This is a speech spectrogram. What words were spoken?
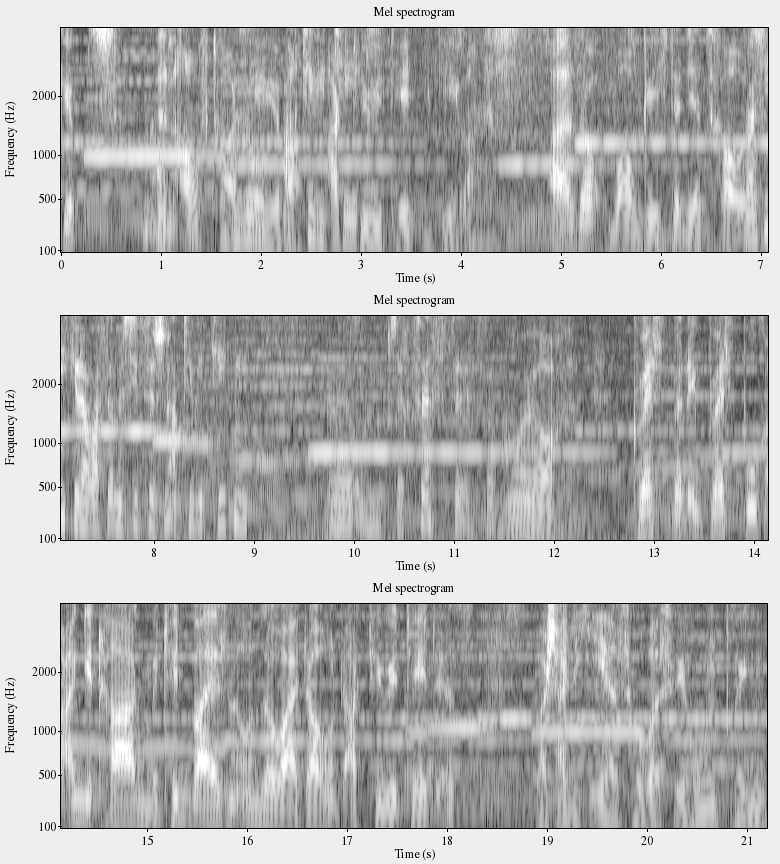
gibt es einen Auftraggeber, Also Aktivität. Aktivitätengeber. Also, warum gehe ich denn jetzt Ich raus? weiß nicht genau, was der Unterschied zwischen Aktivitäten äh, und äh, Queste ist. Aber Oh ja. Quest wird im Questbuch eingetragen mit Hinweisen und so weiter und Aktivität ist wahrscheinlich eher sowas wie hol, bring,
